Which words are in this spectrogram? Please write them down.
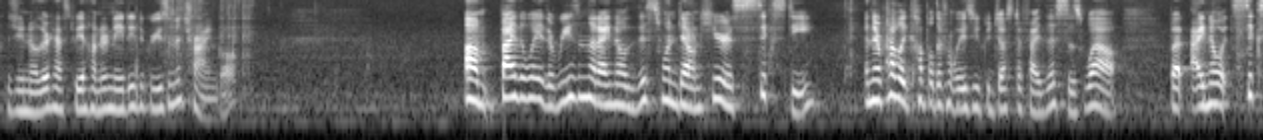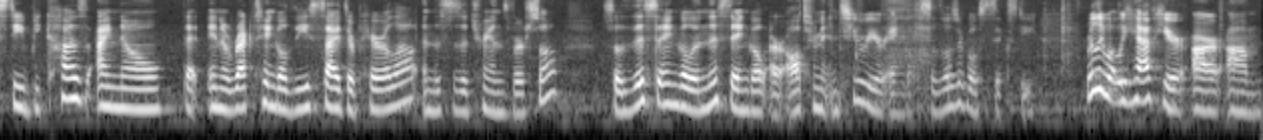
because you know there has to be 180 degrees in a triangle. Um, by the way, the reason that I know this one down here is 60, and there are probably a couple different ways you could justify this as well, but I know it's 60 because I know that in a rectangle these sides are parallel and this is a transversal. So this angle and this angle are alternate interior angles, so those are both 60. Really what we have here are um,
